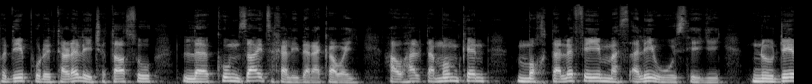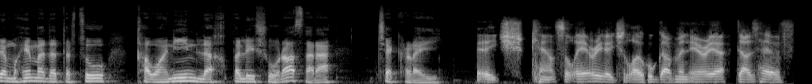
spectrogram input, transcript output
په دې پورې تړلې چې تاسو له کوم ځای څخه لیدنه کوئ او هلته ممکن مختلفې مسئلې ووسیږي نو ډیره مهمه ده ترڅو قوانین له خپل شورا سره چک کړئ each council area, each local government area does have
